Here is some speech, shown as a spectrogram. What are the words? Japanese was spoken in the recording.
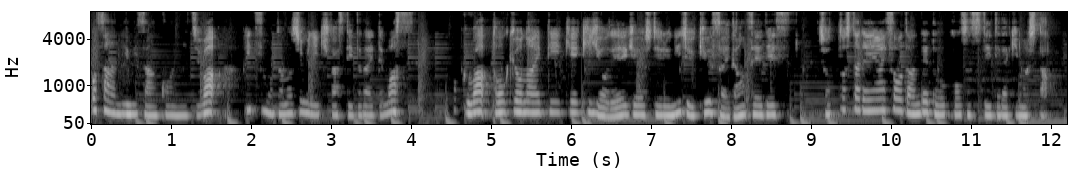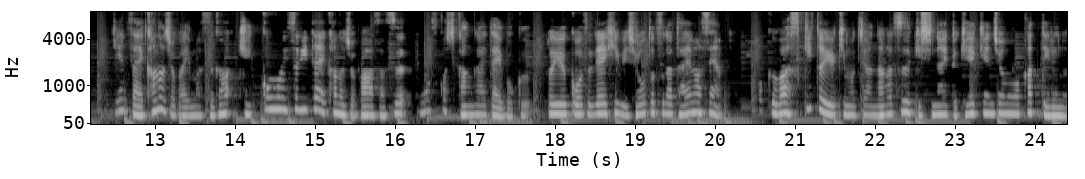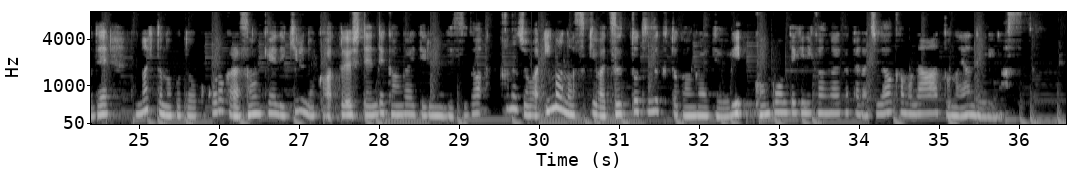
こさん、りみさん、こんにちは。いつも楽しみに聞かせていただいてます。僕は東京の IT 系企業で営業している29歳男性です。ちょっとした恋愛相談で投稿させていただきました。現在彼女がいますが、結婚を急ぎたい彼女 VS もう少し考えたい僕という構図で日々衝突が絶えません。僕は好きという気持ちは長続きしないと経験上も分かっているので、この人のことを心から尊敬できるのかという視点で考えているのですが、彼女は今の好きはずっと続くと考えており、根本的に考え方が違うかもなぁと悩んでおります。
